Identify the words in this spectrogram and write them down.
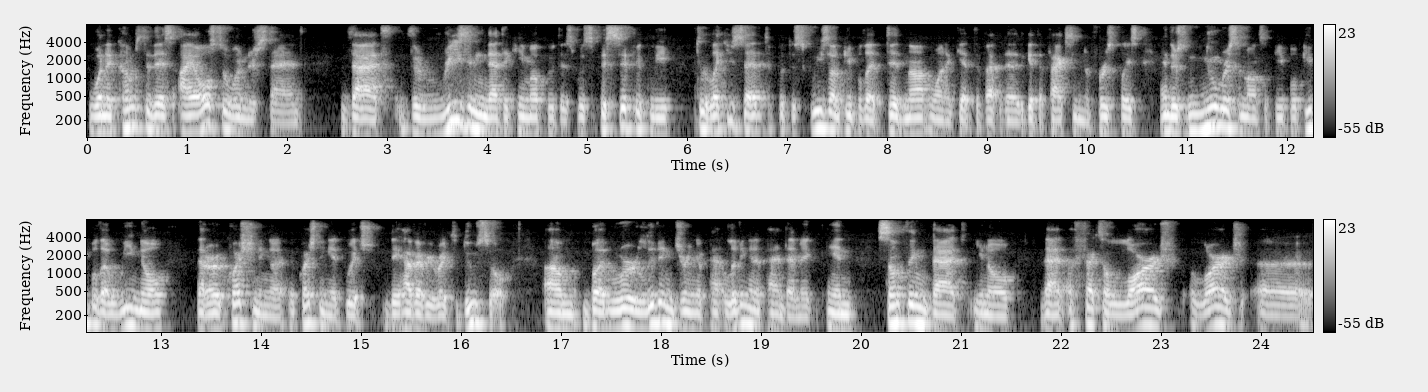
when it comes to this, I also understand that the reasoning that they came up with this was specifically to, like you said, to put the squeeze on people that did not want to get the, the get the vaccine in the first place. And there's numerous amounts of people, people that we know that are questioning uh, questioning it, which they have every right to do so. Um, but we're living during a living in a pandemic in something that you know that affects a large, large, uh,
